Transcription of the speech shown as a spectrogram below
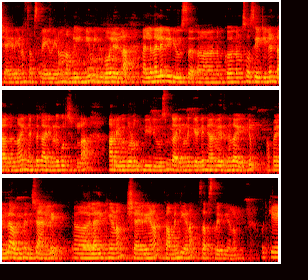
ഷെയർ ചെയ്യണം സബ്സ്ക്രൈബ് ചെയ്യണം. നമ്മൾ ഇനിയും ഇതുപോലെയുള്ള നല്ല നല്ല വീഡിയോസ് നമുക്ക് നമ്മുടെ സൊസൈറ്റിയിൽ ഉണ്ടാകുന്ന ഇങ്ങനത്തെ കാര്യങ്ങളെ കുറിച്ചിട്ടുള്ള അറിവുകളും വീഡിയോസും കാര്യങ്ങളൊക്കെ ആയിട്ട് ഞാൻ വരുന്നതായിരിക്കും. അപ്പോൾ എല്ലാവരും എന്റെ ചാനൽ ലൈക്ക് ചെയ്യണം ഷെയർ ചെയ്യണം കമന്റ് ചെയ്യണം സബ്സ്ക്രൈബ് ചെയ്യണം. Okay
